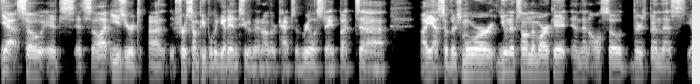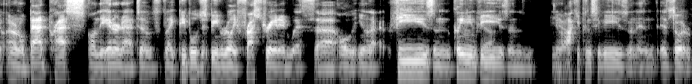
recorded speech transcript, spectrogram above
yeah so it's it's a lot easier to, uh, for some people to get into than other types of real estate but uh uh, yeah, so there's more units on the market, and then also there's been this, you know, I don't know, bad press on the internet of like people just being really frustrated with uh, all the, you know, fees and cleaning fees yeah. and you know yeah. occupancy fees, and, and, and so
